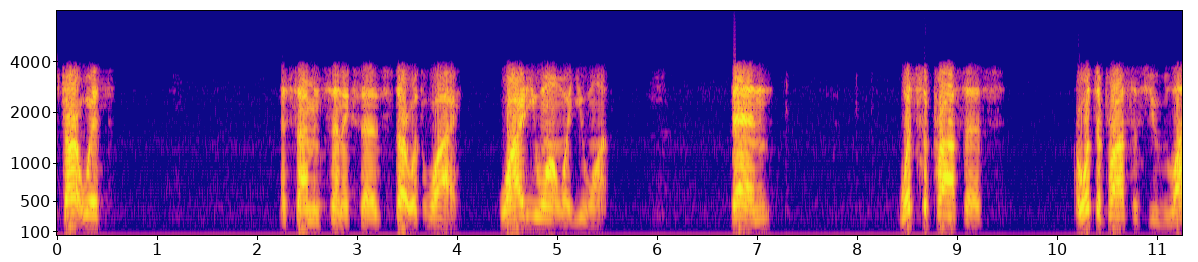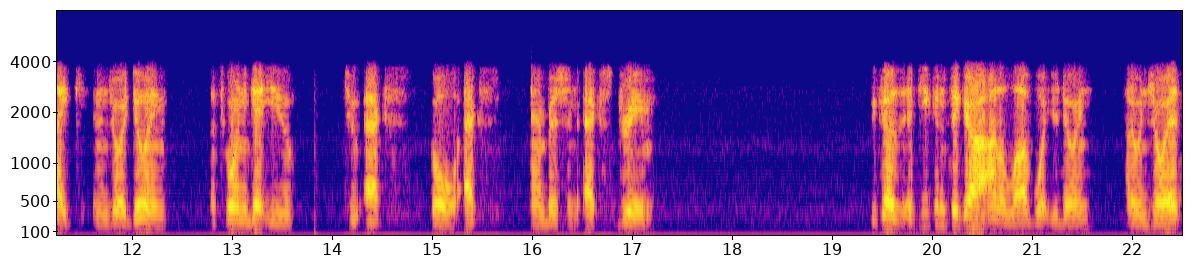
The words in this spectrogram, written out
start with, as Simon Sinek says, start with why. Why do you want what you want? Then, what's the process, or what's the process you like and enjoy doing that's going to get you to X goal, X ambition, X dream? Because if you can figure out how to love what you're doing, how to enjoy it,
